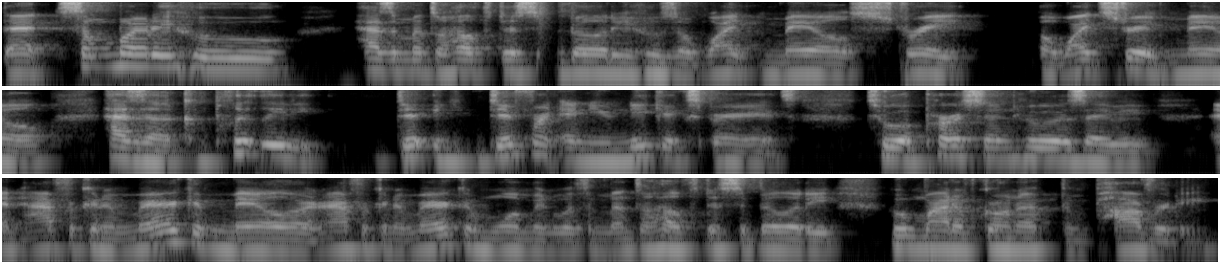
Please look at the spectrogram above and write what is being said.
that somebody who has a mental health disability who's a white male straight a white straight male has a completely di- different and unique experience to a person who is a an African American male or an African American woman with a mental health disability who might have grown up in poverty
